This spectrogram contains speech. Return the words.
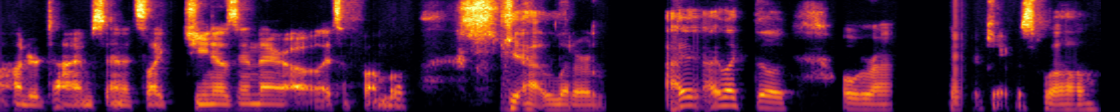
a hundred times, and it's like Geno's in there. Oh, it's a fumble. Yeah, literally. I, I like the over game as well.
